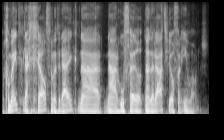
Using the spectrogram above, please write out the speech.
gemeente krijgt geld van het Rijk naar, naar, hoeveel, naar de ratio van inwoners.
